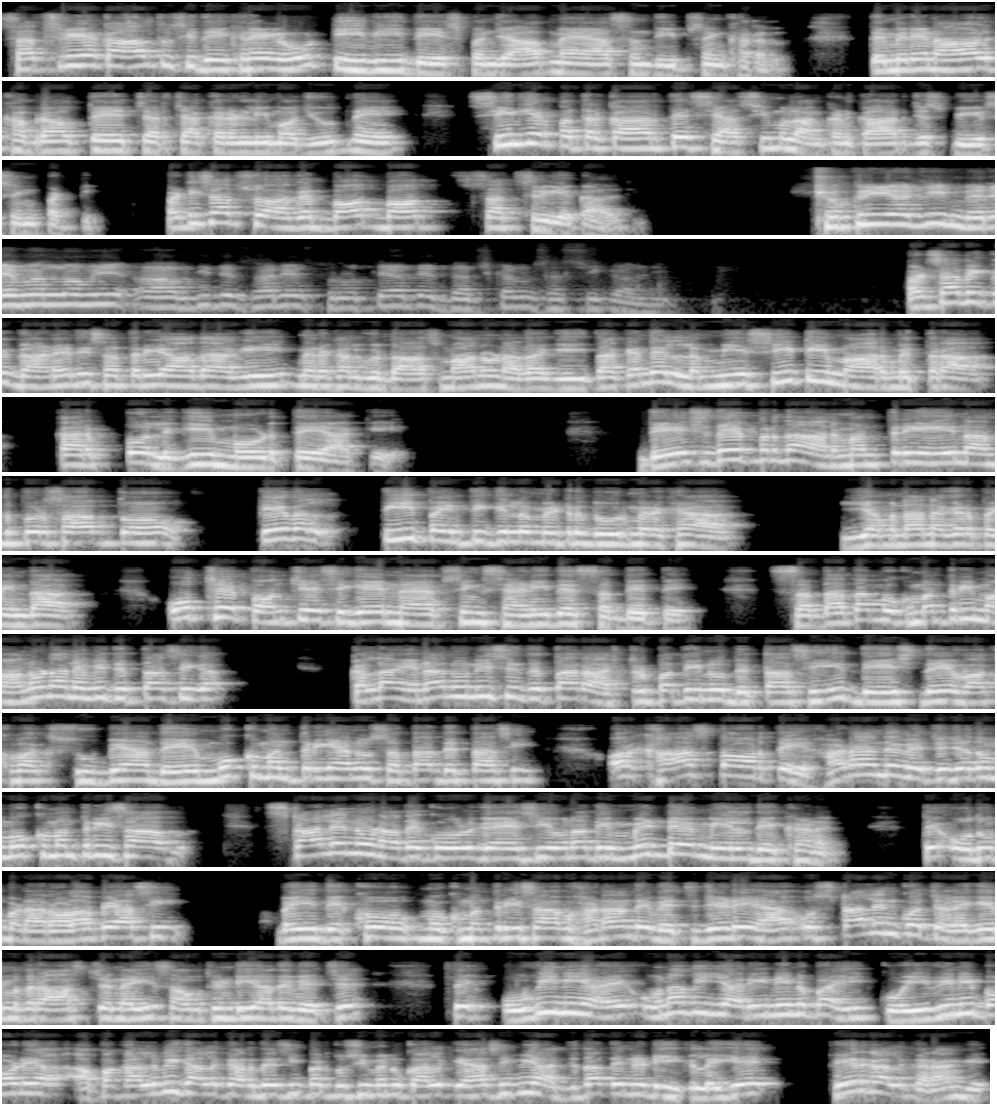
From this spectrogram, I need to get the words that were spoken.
ਸਤਿ ਸ੍ਰੀ ਅਕਾਲ ਤੁਸੀਂ ਦੇਖ ਰਹੇ ਹੋ ਟੀਵੀ ਦੇਸ਼ ਪੰਜਾਬ ਮੈਂ ਆ ਸੰਦੀਪ ਸਿੰਘ ਖਰਲ। ਤੇ ਮੇਰੇ ਨਾਲ ਖਬਰਾਂ ਉੱਤੇ ਚਰਚਾ ਕਰਨ ਲਈ ਮੌਜੂਦ ਨੇ ਸੀਨੀਅਰ ਪੱਤਰਕਾਰ ਤੇ ਸਿਆਸੀ ਮੁਲਾਂਕਣਕਾਰ ਜਸਬੀਰ ਸਿੰਘ ਪੱਟੀ। ਪੱਟੀ ਸਾਹਿਬ ਸਵਾਗਤ ਬਹੁਤ-ਬਹੁਤ ਸਤਿ ਸ੍ਰੀ ਅਕਾਲ ਜੀ। ਸ਼ੁਕਰੀਆ ਜੀ ਮੇਰੇ ਵੱਲੋਂ ਵੀ ਆਪ ਜੀ ਦੇ ਸਾਰੇ ਸਰੋਤਿਆਂ ਤੇ ਦਰਸ਼ਕਾਂ ਨੂੰ ਸਤਿ ਸ਼੍ਰੀ ਅਕਾਲ ਜੀ। ਪੱਟ ਸਾਹਿਬ ਇੱਕ ਗਾਣੇ ਦੀ ਸਤਰੀ ਯਾਦ ਆ ਗਈ ਮੇਰੇ ਖਿਆਲ ਗੁਰਦਾਸ ਮਾਨ ਹੋਣਾ ਦਾ ਗੀਤ ਆ ਕਹਿੰਦੇ ਲੰਮੀ ਸੀਟੀ ਮਾਰ ਮਿੱਤਰਾ ਕਰ ਭੁੱਲ ਗਈ ਮੋੜ ਤੇ ਆ ਕੇ। ਦੇਸ਼ ਦੇ ਪ੍ਰਧਾਨ ਮੰਤਰੀ ਆਨੰਦਪੁਰ ਸਾਹਿਬ ਤੋਂ ਕੇਵਲ 30-35 ਕਿਲੋਮੀਟਰ ਦੂਰ ਮੇਰੇ ਖਿਆਲ ਯਮਨਾ ਨਗਰ ਪੈਂਦਾ। ਉੱਥੇ ਪਹੁੰਚੇ ਸੀਗੇ ਨੈਬ ਸਿੰਘ ਸੈਣੀ ਦੇ ਸੱਦੇ ਤੇ। ਸੱਦਾ ਤਾਂ ਮੁੱਖ ਮੰਤਰੀ ਮਾਨ ਉਹਨਾਂ ਨੇ ਵੀ ਦਿੱਤਾ ਸੀਗਾ। ਕੱਲਾ ਇਹਨਾਂ ਨੂੰ ਨਹੀਂ ਸੀ ਦਿੱਤਾ, ਰਾਸ਼ਟਰਪਤੀ ਨੂੰ ਦਿੱਤਾ ਸੀ। ਦੇਸ਼ ਦੇ ਵੱਖ-ਵੱਖ ਸੂਬਿਆਂ ਦੇ ਮੁੱਖ ਮੰਤਰੀਆਂ ਨੂੰ ਸੱਦਾ ਦਿੱਤਾ ਸੀ। ਔਰ ਖਾਸ ਤੌਰ ਤੇ ਹੜ੍ਹਾਂ ਦੇ ਵਿੱਚ ਜਦੋਂ ਮੁੱਖ ਮੰਤਰੀ ਸਾਹਿਬ ਸਟਾਲਿਨ ਹੋਣਾ ਦੇ ਕੋਲ ਗਏ ਸੀ, ਉਹਨਾਂ ਦੀ ਮਿਡ ਡੇ ਮੀਲ ਦੇਖਣ, ਤੇ ਉਦੋਂ ਬੜਾ ਰੌਲਾ ਪਿਆ ਸੀ। ਬਈ ਦੇਖੋ, ਮੁੱਖ ਮੰਤਰੀ ਸਾਹਿਬ ਹੜ੍ਹਾਂ ਦੇ ਵਿੱਚ ਜਿਹੜੇ ਆ, ਉਹ ਸਟਾਲਿਨ ਕੋ ਚਲੇ ਗਏ, ਮਦਰਾਸ, ਚੇਨਈ, ਸਾਊਥ ਇੰਡੀਆ ਦੇ ਵਿੱਚ। ਤੇ ਉਹ ਵੀ ਨਹੀਂ ਆਏ, ਉਹਨਾਂ ਵੀ ਯਾਰੀ ਨਹੀਂ ਨਿਭਾਈ, ਕੋਈ ਵੀ ਨਹੀਂ ਬੋੜਿਆ। ਆਪਾਂ ਕੱਲ ਵੀ ਗੱਲ ਕਰਦੇ ਸੀ, ਪਰ ਤੁਸੀਂ ਮੈਨੂੰ ਕੱਲ ਕਿਹਾ ਸੀ ਵੀ ਅੱਜ ਦਾ ਦਿਨ ਢੀਕ ਲਈਏ, ਫੇਰ ਗੱਲ ਕਰਾਂਗੇ।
